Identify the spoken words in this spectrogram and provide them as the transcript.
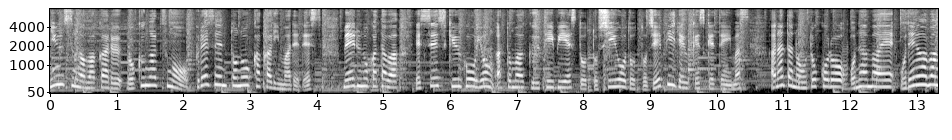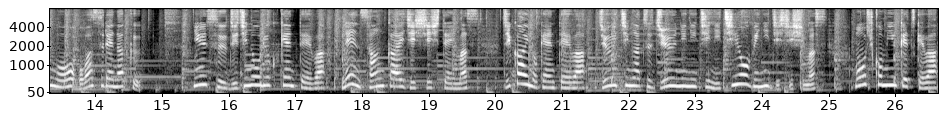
ニュースがわかる6月号プレゼントの係までです。メールの方は ss954-tbs.co.jp で受け付けています。あなたのおところお名前お電話番号をお忘れなく。ニュース時事能力検定は年3回実施しています。次回の検定は11月12日日曜日に実施します。申し込み受付は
